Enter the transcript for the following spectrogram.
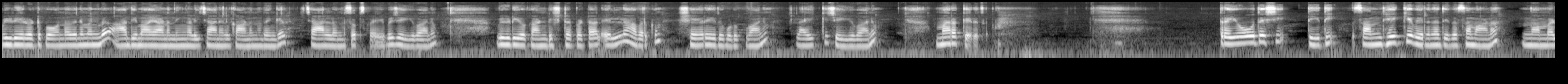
വീഡിയോയിലോട്ട് പോകുന്നതിന് മുൻപ് ആദ്യമായാണ് നിങ്ങൾ ഈ ചാനൽ കാണുന്നതെങ്കിൽ ചാനലൊന്ന് സബ്സ്ക്രൈബ് ചെയ്യുവാനും വീഡിയോ കണ്ടിഷ്ടപ്പെട്ടാൽ എല്ലാവർക്കും ഷെയർ ചെയ്ത് കൊടുക്കുവാനും ലൈക്ക് ചെയ്യുവാനും മറക്കരുത്. ത്രയോദശി തിഥി സന്ധ്യയ്ക്ക് വരുന്ന ദിവസമാണ് നമ്മൾ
